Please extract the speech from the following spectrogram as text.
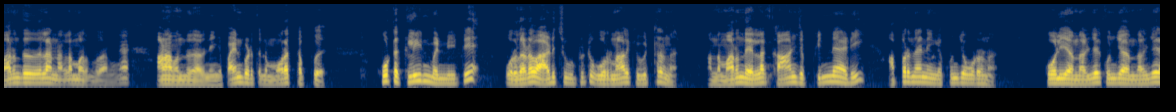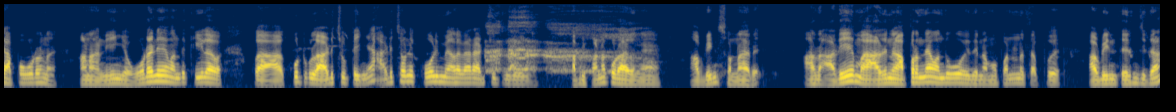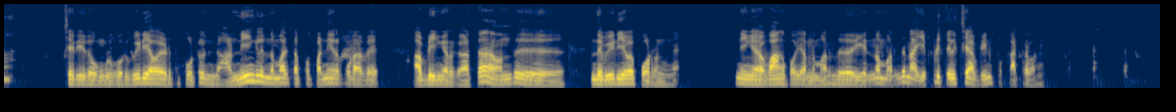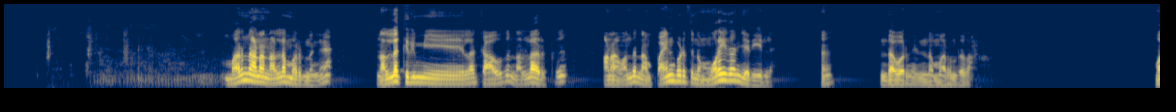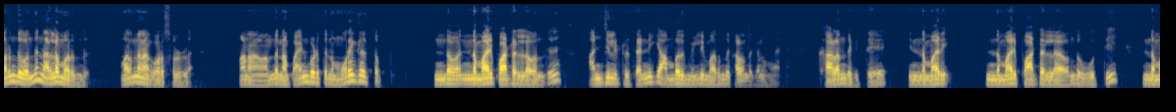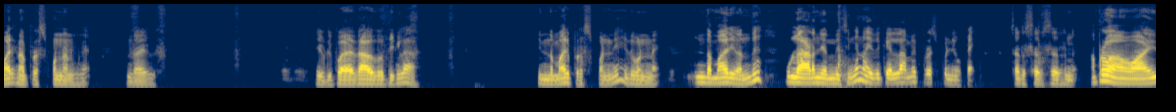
மருந்து இதெல்லாம் நல்ல மருந்து தானுங்க ஆனால் வந்து அதை நீங்கள் பயன்படுத்தின முறை தப்பு கூட்டை க்ளீன் பண்ணிவிட்டு ஒரு தடவை அடித்து விட்டுட்டு ஒரு நாளைக்கு விட்டுறணும் அந்த மருந்தை எல்லாம் காஞ்ச பின்னாடி அப்புறம் தான் நீங்கள் குஞ்சை விடணும். கோழியாக இருந்தாலும் சரி குஞ்சாக இருந்தாலும் சரி அப்போ விடணும். ஆனால் நீங்கள் உடனே வந்து கீழே கூட்டுக்குள்ளே அடிச்சு விட்டீங்க. அடித்தோடனே கோழி மேலே வேறு அடிச்சு விட்ருக்குறீங்க அப்படி பண்ணக்கூடாதுங்க அப்படின்னு சொன்னார். அது அதே ம அதுன்னு அப்புறம்தான் வந்து ஓ இது நம்ம பண்ணின தப்பு அப்படின்னு தெரிஞ்சு தான் சரி இதை உங்களுக்கு ஒரு வீடியோவாக எடுத்து போட்டு நீங்களும் இந்த மாதிரி தப்பை பண்ணிடக்கூடாது அப்படிங்கிறக்காகத்தான் வந்து இந்த வீடியோவை போடுறேனுங்க. நீங்கள் வாங்க போய் அந்த மருந்து என்ன மருந்து நான் எப்படி தெளித்தேன் அப்படின்னு இப்போ காட்டுறேன் மருந்து ஆனால் நல்ல மருந்துங்க. நல்ல கிருமியெல்லாம் சாவுது நல்லா இருக்குது ஆனால் வந்து நான் பயன்படுத்தின முறை தான் சரியில்லை இந்த வருங்க இந்த மருந்து தான். மருந்து வந்து நல்ல மருந்து. மருந்தை நான் குறை சொல்லலை. ஆனால் வந்து நான் பயன்படுத்தின முறைகள் தப்பு. இந்த இந்த மாதிரி பாட்டிலில் வந்து அஞ்சு லிட்டர் தண்ணிக்கு ஐம்பது மில்லி மருந்து கலந்துக்கணுங்க. கலந்துக்கிட்டு இந்த மாதிரி இந்த மாதிரி பாட்டிலில் வந்து ஊற்றி இந்த மாதிரி நான் ப்ரெஸ் பண்ணணுங்க. இந்த இப்படி இப்போ இதாவது ஊற்றிங்களா இந்த மாதிரி ப்ரெஸ் பண்ணி இது பண்ணேன். இந்த மாதிரி வந்து உள்ளே அடைஞ்சிருந்துச்சுங்க. நான் இதுக்கு எல்லாமே ப்ரெஸ் பண்ணி விட்டேன். சரு சரு சருன்னு. அப்புறம்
